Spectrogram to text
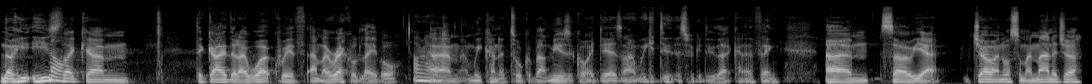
No, he, he's No. like um, the guy that I work with at my record label. All right. um, and we kind of talk about musical ideas. Like, we could do this, we could do that kind of thing. Um, so yeah, Joe and also my manager,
